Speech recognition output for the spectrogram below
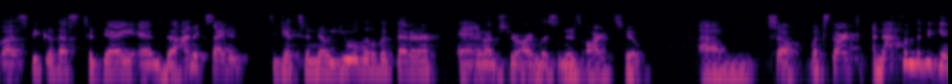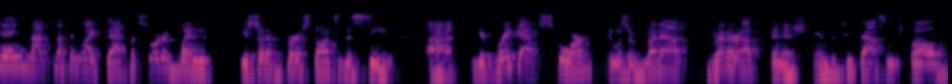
uh, speak with us today, and uh, I'm excited to get to know you a little bit better, and I'm sure our listeners are too. Um, so let's start, uh, not from the beginning, not nothing like that, but sort of when you sort of burst onto the scene. Uh, your breakout score, it was a run out, runner up finish in the 2012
